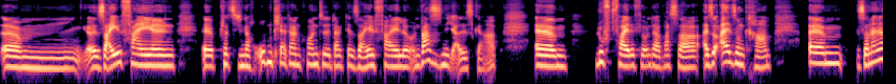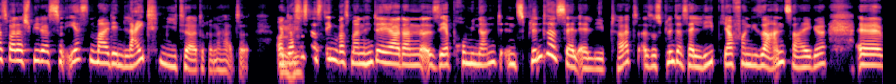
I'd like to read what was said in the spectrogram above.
ähm, äh, Seilpfeilen äh, plötzlich nach oben klettern konnte, dank der Seilpfeile und was es nicht alles gab. Ähm, Luftpfeile für unter Wasser, also all so ein Kram ähm, sondern das war das Spiel, das zum ersten Mal den Leitmieter drin hatte. Und mhm. das ist das Ding, was man hinterher dann sehr prominent in Splinter Cell erlebt hat. Also Splinter Cell lebt ja von dieser Anzeige. Äh,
